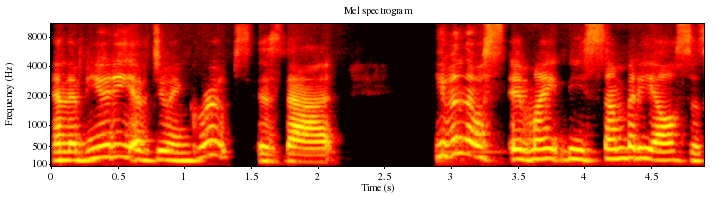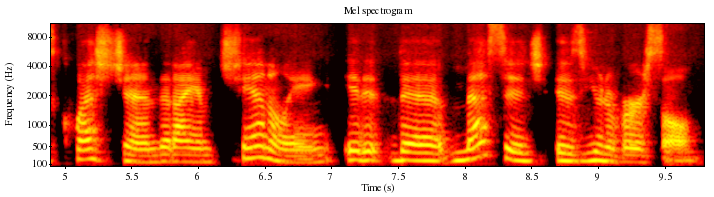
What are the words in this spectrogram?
and the beauty of doing groups is that even though it might be somebody else's question that i am channeling it the message is universal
